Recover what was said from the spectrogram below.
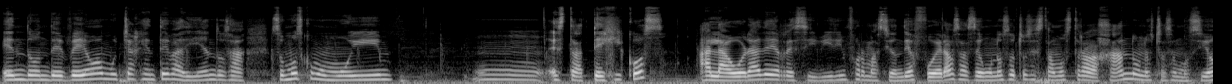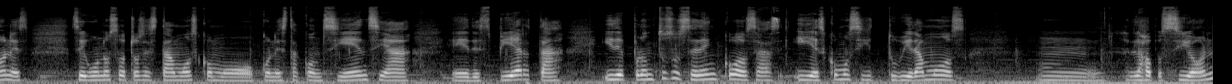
en donde veo a mucha gente evadiendo, o sea, somos como muy mm, estratégicos a la hora de recibir información de afuera, o sea, según nosotros estamos trabajando nuestras emociones, según nosotros estamos como con esta conciencia eh, despierta y de pronto suceden cosas y es como si tuviéramos mm, la opción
